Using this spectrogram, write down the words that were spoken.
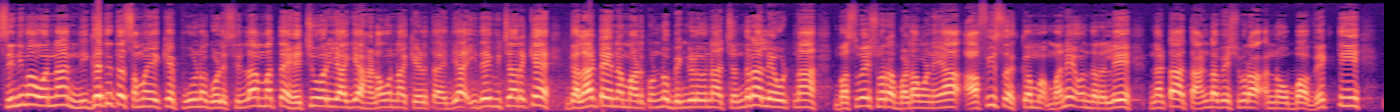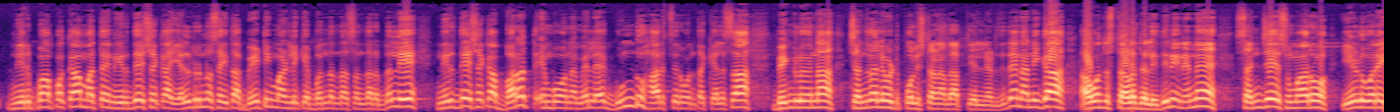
ಸಿನಿಮಾವನ್ನ ನಿಗದಿತ ಸಮಯಕ್ಕೆ ಪೂರ್ಣಗೊಳಿಸಿಲ್ಲ ಮತ್ತೆ ಹೆಚ್ಚುವರಿಯಾಗಿ ಹಣವನ್ನ ಕೇಳ್ತಾ ಇದೆಯಾ? ಇದೇ ವಿಚಾರಕ್ಕೆ ಗಲಾಟೆಯನ್ನ ಮಾಡಿಕೊಂಡು ಬೆಂಗಳೂರಿನ ಚಂದ್ರ ಲೇಔಟ್ನ ಬಸವೇಶ್ವರ ಬಡಾವಣೆಯ ಆಫೀಸ್ ಕಮ್ ಮನೆಯೊಂದರಲ್ಲಿ ನಟ ತಾಂಡವೇಶ್ವರ ಅನ್ನೋ ಒಬ್ಬ ವ್ಯಕ್ತಿ ನಿರ್ಮಾಪಕ ಮತ್ತೆ ನಿರ್ದೇಶಕ ಎಲ್ಲರನ್ನೂ ಸಹಿತ ಭೇಟಿ ಮಾಡಲಿಕ್ಕೆ ಬಂದಂಥ ಸಂದರ್ಭದಲ್ಲಿ ನಿರ್ದೇಶಕ ಭರತ್ ಎಂಬುವನ ಮೇಲೆ ಗುಂಡು ಹಾರಿಸಿರುವಂಥ ಕೆಲಸ ಬೆಂಗಳೂರಿನ ಚಂದ್ರಲೇಔಟ್ ಪೊಲೀಸ್ ಠಾಣಾ ವ್ಯಾಪ್ತಿಯಲ್ಲಿ ನಡೆದಿದೆ. ನಾನೀಗ ಆ ಒಂದು ಸ್ಥಳದಲ್ಲಿದ್ದೀನಿ. ನಿನ್ನೆ ಸಂಜೆ ಸುಮಾರು ಏಳುವರೆ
